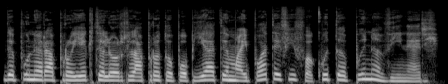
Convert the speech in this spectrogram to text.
Depunerea proiectelor la protopopiate mai poate fi făcută până vineri.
